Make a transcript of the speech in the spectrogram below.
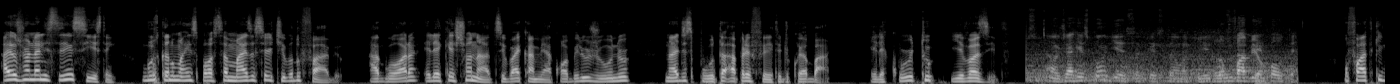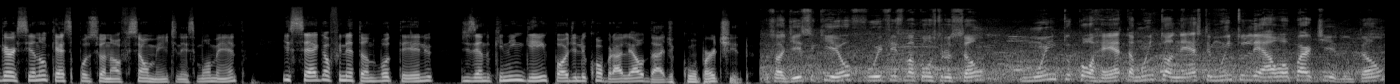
Aí os jornalistas insistem, buscando uma resposta mais assertiva do Fábio. Agora ele é questionado se vai caminhar com o Abílio Júnior na disputa a prefeito de Cuiabá. Ele é curto e evasivo. Não, eu já respondi essa questão aqui. Vamos Fábio. O fato é que Garcia não quer se posicionar oficialmente nesse momento e segue alfinetando Botelho, dizendo que ninguém pode lhe cobrar lealdade com o partido. Eu só disse que eu fui fiz uma construção muito correta, muito honesta e muito leal ao partido. Então,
